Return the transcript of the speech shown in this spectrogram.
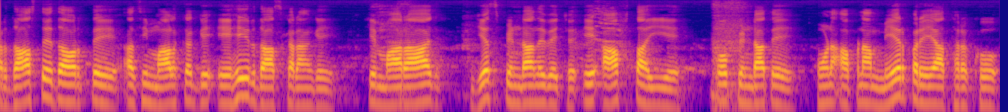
ਅਰਦਾਸ ਦੇ ਤੌਰ ਤੇ ਅਸੀਂ ਮਾਲਕ ਅੱਗੇ ਇਹੀ ਅਰਦਾਸ ਕਰਾਂਗੇ ਕਿ ਮਹਾਰਾਜ ਜਿਸ ਪਿੰਡਾਂ ਦੇ ਵਿੱਚ ਇਹ ਆਫਤ ਆਈ ਏ, ਉਹ ਪਿੰਡਾਂ ਤੇ ਹੁਣ ਆਪਣਾ ਮਿਹਰ ਭਰੇ ਹੱਥ ਰੱਖੋ।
